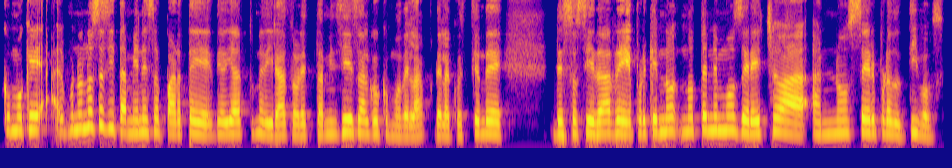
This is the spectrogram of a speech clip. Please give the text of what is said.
como que, ah, bueno, no sé si también eso parte de, ya tú me dirás, Loret, también sí es algo como de la, de la cuestión de, de sociedad, de, porque no, no tenemos derecho a, a, no ser productivos.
